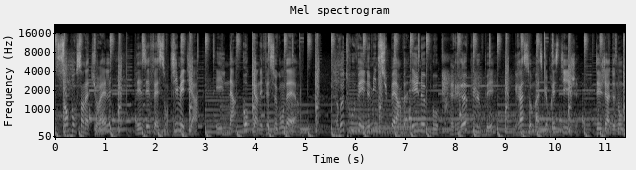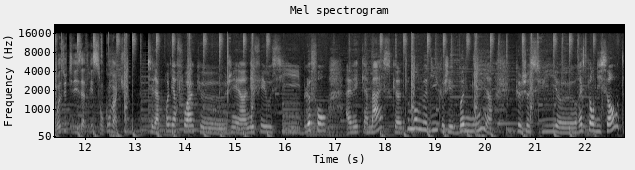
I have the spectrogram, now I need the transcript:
100% naturels, les effets sont immédiats et il n'a aucun effet secondaire. Retrouvez une mine superbe et une peau repulpée grâce au masque prestige. Déjà de nombreuses utilisatrices sont convaincues c'est la première fois que j'ai un effet aussi bluffant avec un masque. Tout le monde me dit que j'ai bonne mine, que je suis euh, resplendissante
